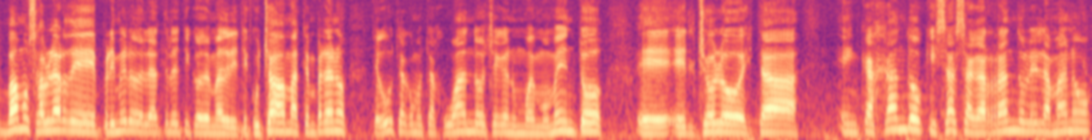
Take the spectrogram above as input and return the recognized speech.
vamos a hablar de primero del Atlético de Madrid. Te escuchaba más temprano, ¿te gusta cómo está jugando? Llega en un buen momento, el Cholo está encajando, quizás agarrándole la mano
